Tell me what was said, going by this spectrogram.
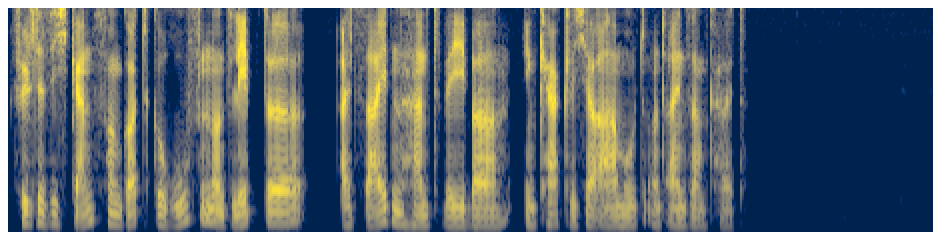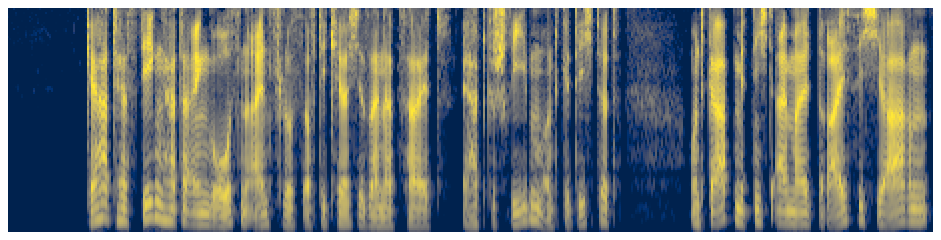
fühlte sich ganz von Gott gerufen und lebte als Seidenhandweber in kärglicher Armut und Einsamkeit. Gerhard Terstegen hatte einen großen Einfluss auf die Kirche seiner Zeit. Er hat geschrieben und gedichtet und gab mit nicht einmal 30 Jahren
